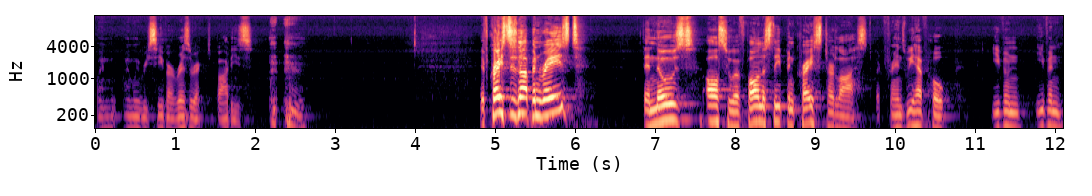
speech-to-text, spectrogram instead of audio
when, when we receive our resurrected bodies. if Christ has not been raised, then those also who have fallen asleep in Christ are lost. But friends, we have hope, even, even,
